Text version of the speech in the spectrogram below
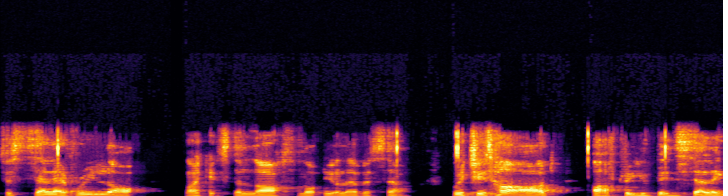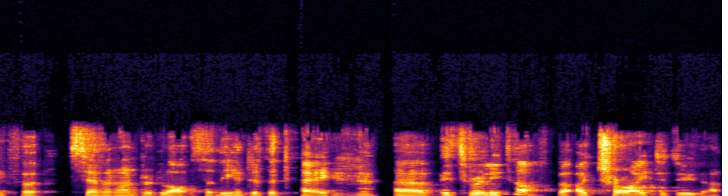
to sell every lot like it's the last lot you'll ever sell, which is hard after you've been selling for 700 lots at the end of the day. Uh, it's really tough, but I try to do that.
